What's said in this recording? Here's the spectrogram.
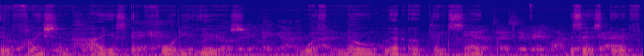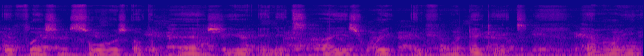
inflation highest in 40 years with no let up in sight. It says if inflation soars of the past year in its highest rate in four decades, hammering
